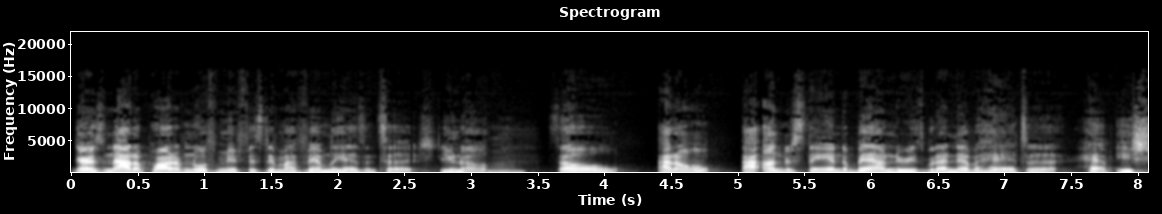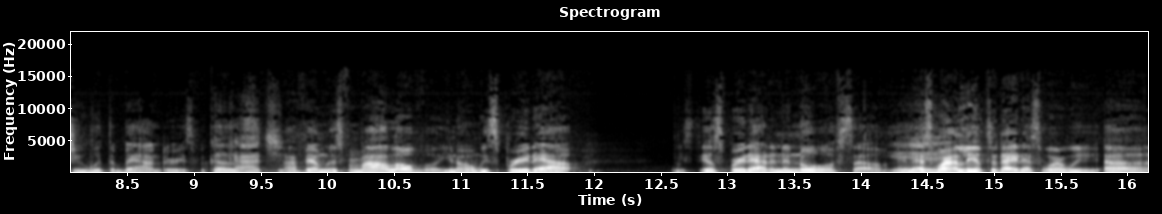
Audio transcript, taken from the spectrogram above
there's not a part of North Memphis that my family hasn't touched. You know, Mm-hmm. so I don't. I understand the boundaries, but I never had to have issue with the boundaries because Gotcha. my family's from all over. You know, we spread out. We still spread out in the north, so and that's where I live today. That's where we. uh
